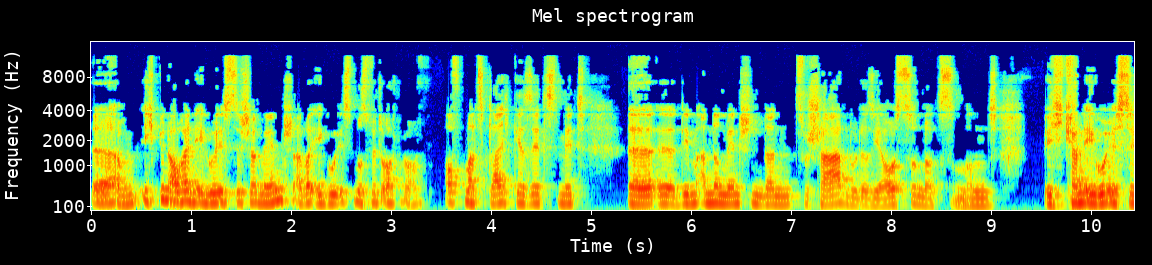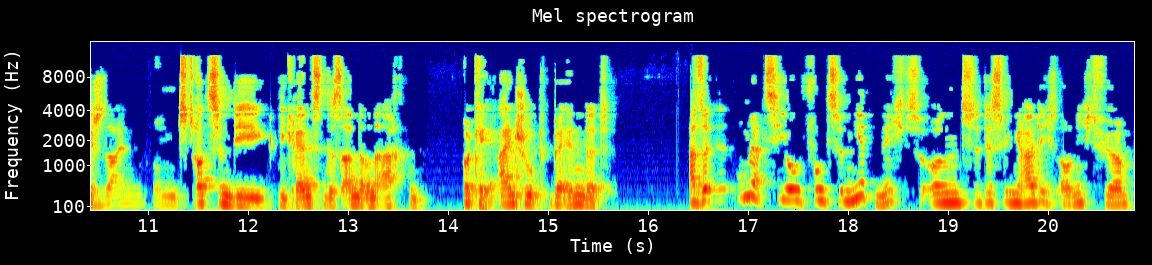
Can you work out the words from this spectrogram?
Ähm, ich bin auch ein egoistischer Mensch, aber Egoismus wird oft, oftmals gleichgesetzt mit äh, äh, dem anderen Menschen dann zu schaden oder sie auszunutzen. Und ich kann egoistisch sein und trotzdem die, die Grenzen des anderen achten. Okay, Einschub beendet. Also äh, Umerziehung funktioniert nicht und deswegen halte ich es auch nicht für,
